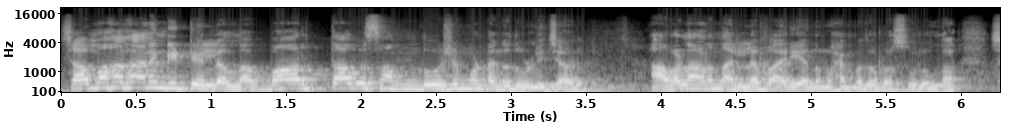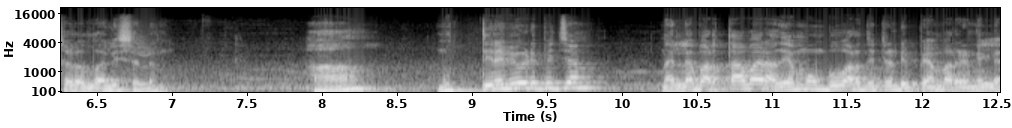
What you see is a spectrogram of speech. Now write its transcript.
സമാധാനം കിട്ടിയല്ലോ അല്ല ഭർത്താവ് സന്തോഷം കൊണ്ടങ്ങ് തുള്ളിച്ചാടും. അവളാണ് നല്ല ഭാര്യ എന്ന് മുഹമ്മദ് റസൂലുള്ള സല്ലാ അലൈഹി സ്വലം ആ? മുത്തിനബി പഠിപ്പിച്ചാണ്. നല്ല ഭർത്താവാൻ അത് ഞാൻ മുമ്പ് പറഞ്ഞിട്ടുണ്ട് ഇപ്പം ഞാൻ പറയണില്ല.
